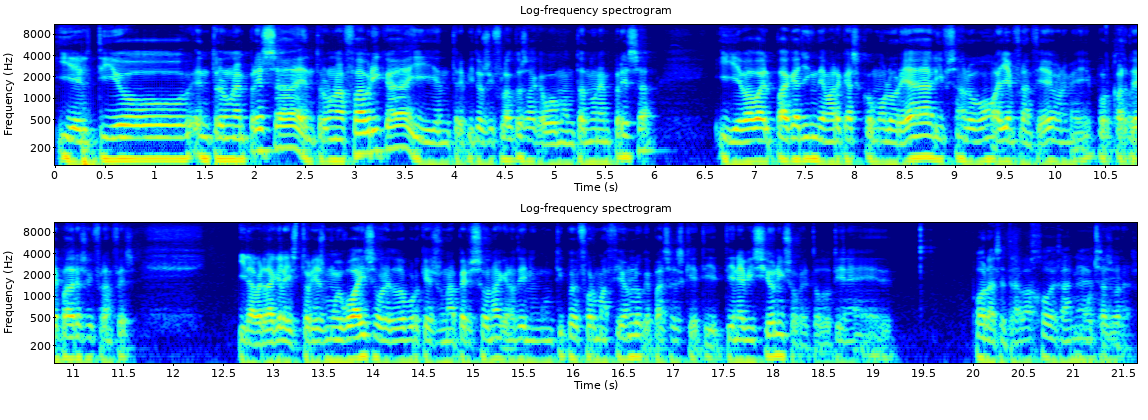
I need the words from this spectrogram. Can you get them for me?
Y el tío entró en una empresa, entró en una fábrica y entre pitos y flautos acabó montando una empresa y llevaba el packaging de marcas como L'Oréal, Yves Saint Laurent, allá en Francia, ¿eh? Por parte de padre soy francés. Y la verdad que la historia es muy guay, sobre todo porque es una persona que no tiene ningún tipo de formación, lo que pasa es que ti- tiene visión y sobre todo tiene Horas de trabajo, de ganas. muchas horas,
